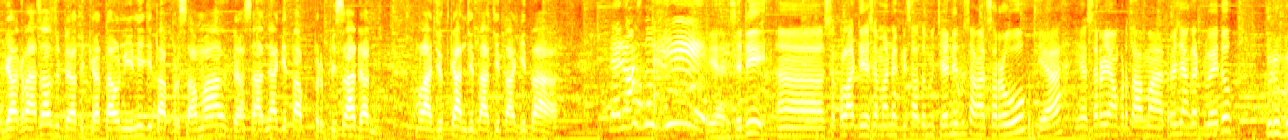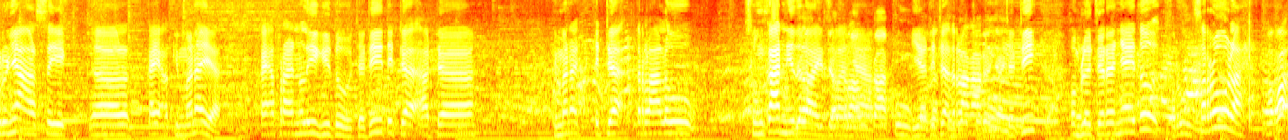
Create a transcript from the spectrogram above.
nggak kerasa sudah tiga tahun ini kita bersama, sudah saatnya kita berpisah dan melanjutkan cita-cita kita. Dari Mas Nugi. Ya, jadi eh, sekolah di SMA Negeri 1 Mejayan itu sangat seru ya. Ya seru yang pertama. Terus yang kedua itu guru-gurunya asik. Eh, kayak gimana ya? Kayak friendly gitu. Jadi tidak ada gimana? Tidak terlalu sungkan gitu lah tidak istilahnya. terlalu kaku Iya, proses tidak terlalu kaku. Jadi pembelajarannya itu seru, lah. Pokok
